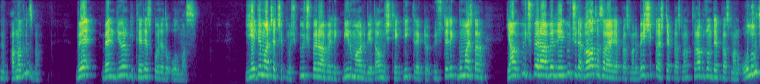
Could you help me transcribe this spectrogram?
Anladınız mı? Ve ben diyorum ki Tedesco ile de olmaz. 7 maça çıkmış, 3 beraberlik, 1 mağlubiyet almış teknik direktör. Üstelik bu maçların ya 3 beraberliğin 3'ü de Galatasaray deplasmanı, Beşiktaş deplasmanı, Trabzon deplasmanı olur.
